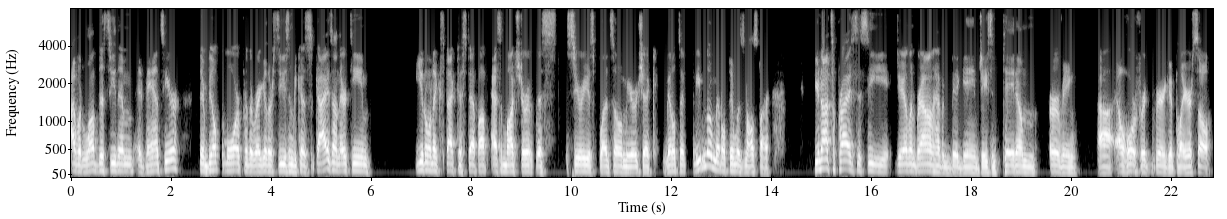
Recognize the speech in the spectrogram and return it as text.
I would love to see them advance here. They're built more for the regular season because guys on their team you don't expect to step up as much during this series. Bledsoe, Mirotic, Middleton, and even though Middleton was an all star, you're not surprised to see Jaylen Brown have a big game. Jayson Tatum, Irving, uh, Al Horford, very good player. So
